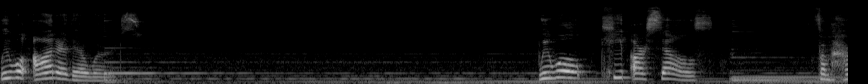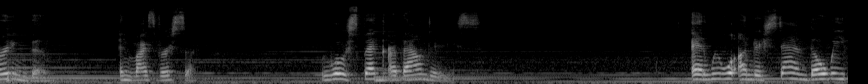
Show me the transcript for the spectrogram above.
we will honor their words. We will keep ourselves from hurting them and vice versa. We will respect our boundaries. And we will understand, though we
